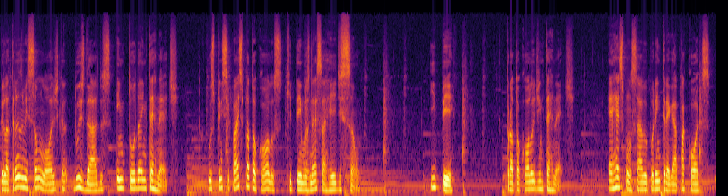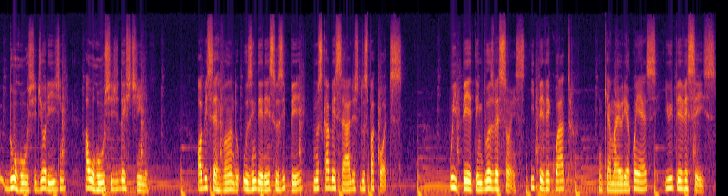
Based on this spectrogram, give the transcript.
pela transmissão lógica dos dados em toda a internet. Os principais protocolos que temos nessa rede são IP protocolo de internet. É responsável por entregar pacotes do host de origem ao host de destino, observando os endereços IP nos cabeçalhos dos pacotes. O IP tem duas versões, IPv4, o que a maioria conhece, e o IPv6.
